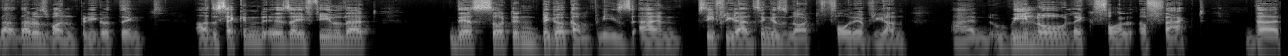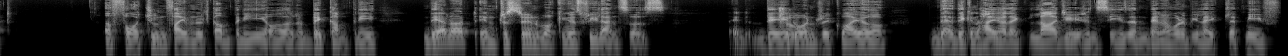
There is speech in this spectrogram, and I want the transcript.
that that was one pretty good thing. Uh, the second is I feel that there's certain bigger companies, and see, freelancing is not for everyone. And we Hmm. know, like for a fact, that a Fortune 500 company or a big company, they are not interested in working with freelancers. Right? They True. don't require. They they can hire like large agencies, and they're not going to be like, let me f-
